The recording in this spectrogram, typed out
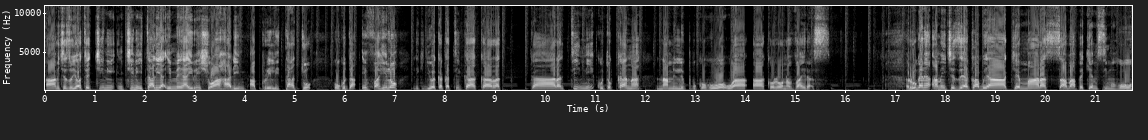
uh, michezo yote chini nchini Italia imeahirishwa hadi Aprili tatu huku taifa hilo likijiweka katika karat, karantini kutokana na mlipuko huo wa uh, coronavirus. Rugan ameichezea klabu yake mara saba pekee msimu huu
